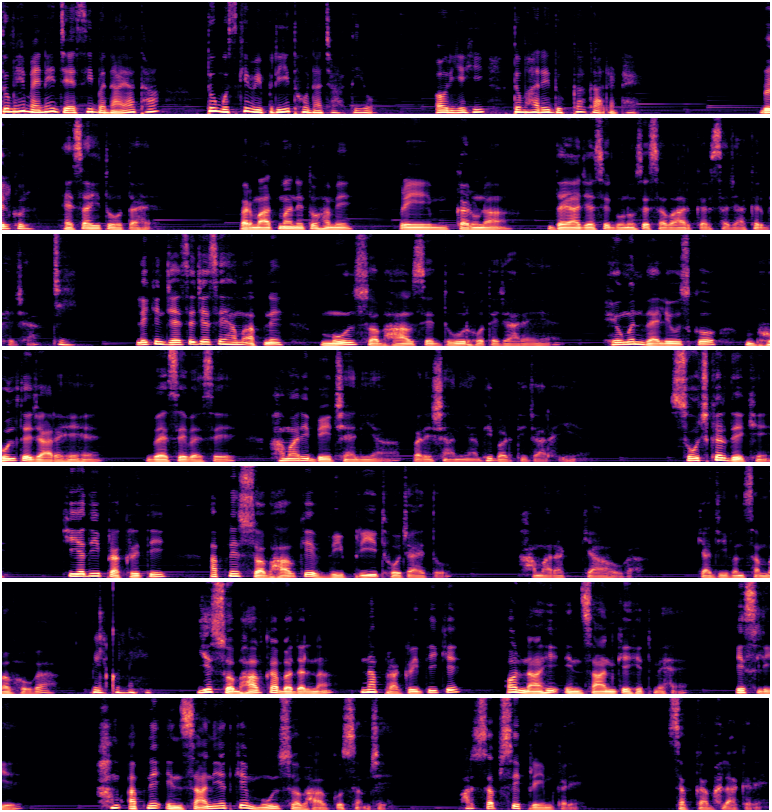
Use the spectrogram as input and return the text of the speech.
तुम्हें मैंने जैसी बनाया था तुम उसके विपरीत होना चाहती हो और यही तुम्हारे दुख का कारण है। बिल्कुल ऐसा ही तो होता है। परमात्मा ने तो हमें प्रेम करुणा दया जैसे गुणों से सवार कर सजा कर भेजा। जी। लेकिन जैसे जैसे हम अपने मूल स्वभाव से दूर होते जा रहे हैं। ह्यूमन वैल्यूज़ को भूलते जा रहे हैं। वैसे वैसे हमारी बेचैनियाँ परेशानियाँ भी बढ़ती जा रही हैं। सोचकर देखें कि यदि प्रकृति अपने स्वभाव के विपरीत हो जाए तो हमारा क्या होगा? क्या जीवन संभव होगा? बिल्कुल नहीं। ये स्वभाव का बदलना ना प्रकृति के और ना ही इंसान के हित में है। इसलिए हम अपने इंसानियत के मूल स्वभाव को समझें और सबसे प्रेम करें सबका भला करें।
